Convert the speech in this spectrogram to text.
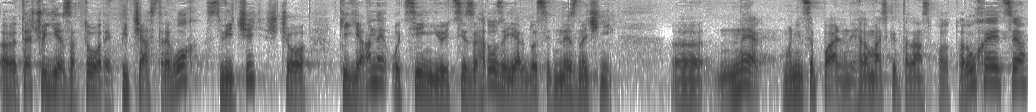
е, те, що є затори під час тривог, свідчить, що кияни оцінюють ці загрози як досить незначні. Е, не муніципальний громадський транспорт рухається.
